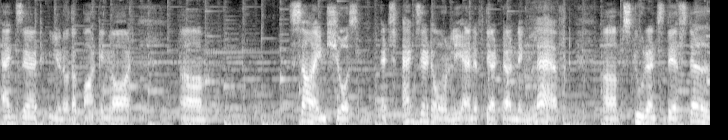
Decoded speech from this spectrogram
exit you know the parking lot um, sign shows it's exit only and if they are turning left um, students they still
